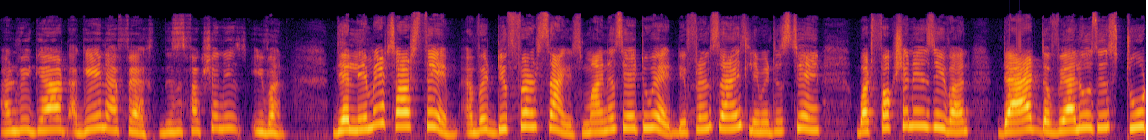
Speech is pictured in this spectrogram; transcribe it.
and we get again fx, this function is even. Their limits are same and with different signs minus a to a different signs limit is same but function is even that the values is 2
